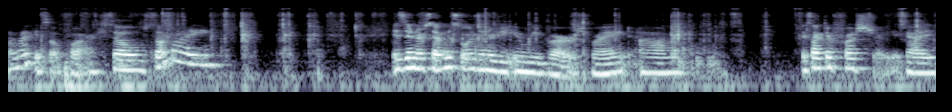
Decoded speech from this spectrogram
I like it so far. So somebody is in their Seven of Swords energy in reverse, right? Um, it's like they're frustrated, guys.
